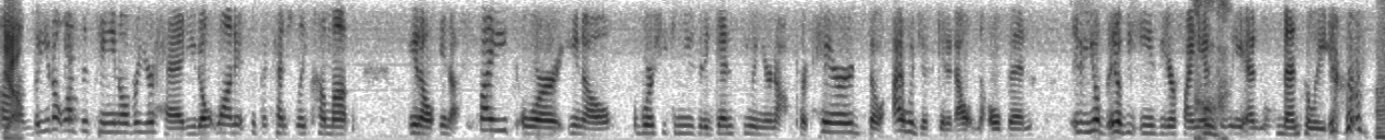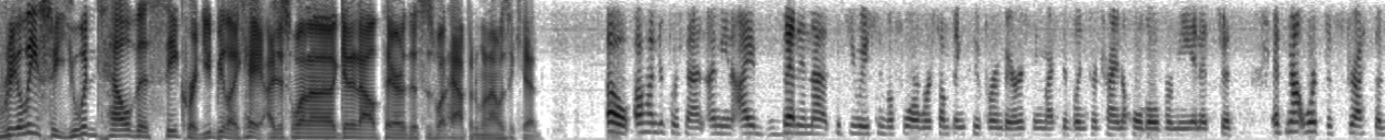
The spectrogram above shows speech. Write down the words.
Um, Yeah. But you don't want this hanging over your head. You don't want it to potentially come up, you know, in a fight or you know where she can use it against you and you're not prepared. So I would just get it out in the open. It, you'll, it'll be easier financially and mentally. Really? So you would tell this secret? You'd be like, "Hey, I just want to get it out there. This is what happened when I was a kid." Oh, a hundred percent. I mean, I've been in that situation before where something super embarrassing my siblings are trying to hold over me, and it's just it's not worth the stress of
